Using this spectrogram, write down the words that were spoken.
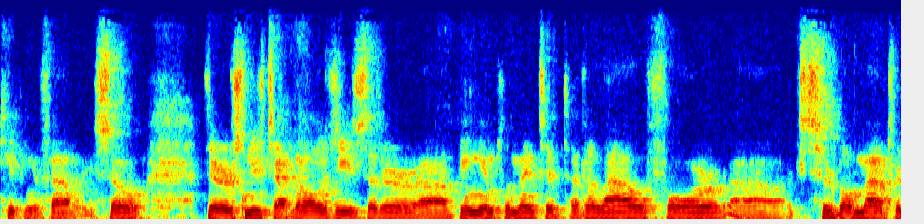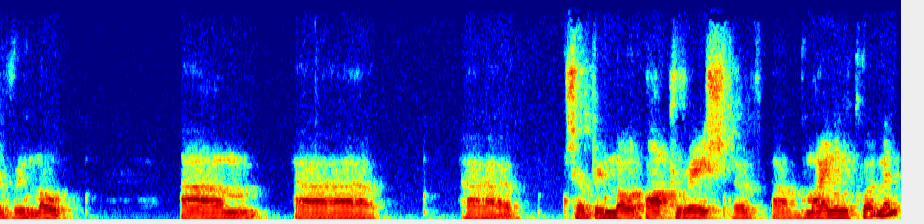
keeping your family. So there's new technologies that are uh, being implemented that allow for uh, a considerable amount of remote, um, uh, uh, sort of remote operation of, of mining equipment.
